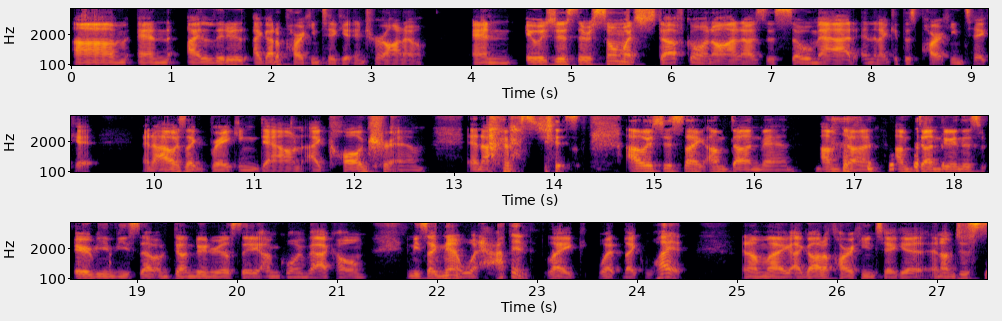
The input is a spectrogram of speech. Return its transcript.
Um, and I literally I got a parking ticket in Toronto, and it was just there was so much stuff going on. I was just so mad, and then I get this parking ticket, and I was like breaking down. I called Graeme, and I was just I was just like, I'm done, man. I'm done. I'm done doing this Airbnb stuff. I'm done doing real estate. I'm going back home. And he's like, man, what happened? Like, what? Like, what? And I'm like, I got a parking ticket and I'm just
